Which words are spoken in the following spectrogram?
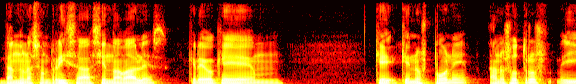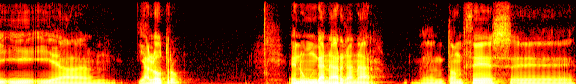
dando una sonrisa, siendo amables, creo que, mm, que nos pone a nosotros y, al otro en un ganar-ganar. Entonces, eh,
